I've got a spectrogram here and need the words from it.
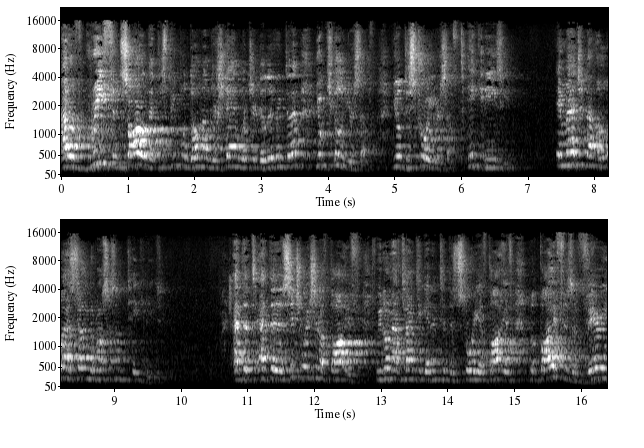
Out of grief and sorrow that these people don't understand what you're delivering to them, you'll kill yourself. You'll destroy yourself. Take it easy. Imagine that Allah is telling the Prophet, take it easy. At the, at the situation of Ta'if, we don't have time to get into the story of Ta'if, but Ta'if is a very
